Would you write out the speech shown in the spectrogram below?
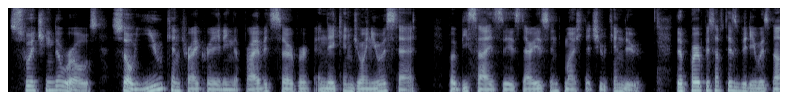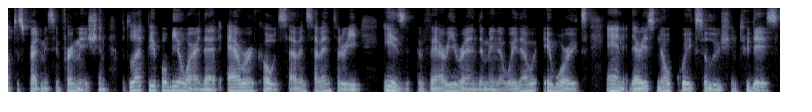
switching the roles so you can try creating the private server and they can join you instead. But besides this, there isn't much that you can do. The purpose of this video is not to spread misinformation, but let people be aware that error code 773 is very random in the way that it works, and there is no quick solution to this.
